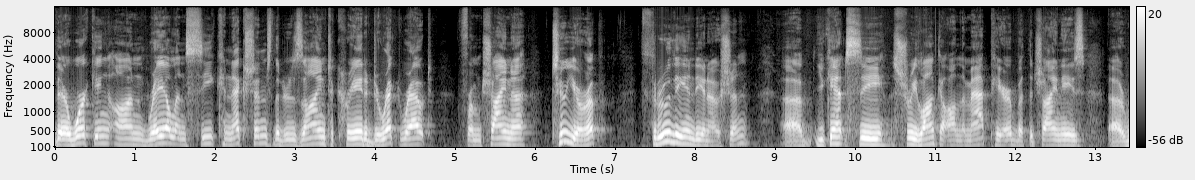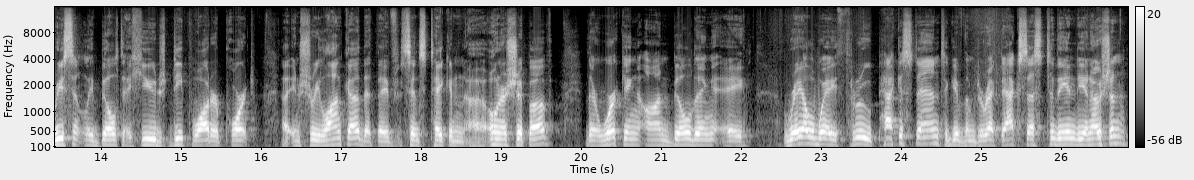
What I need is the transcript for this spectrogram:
They're working on rail and sea connections that are designed to create a direct route from China to Europe through the Indian Ocean. Uh, you can't see Sri Lanka on the map here, but the Chinese uh, recently built a huge deep water port uh, in Sri Lanka that they've since taken uh, ownership of. They're working on building a railway through Pakistan to give them direct access to the Indian Ocean.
